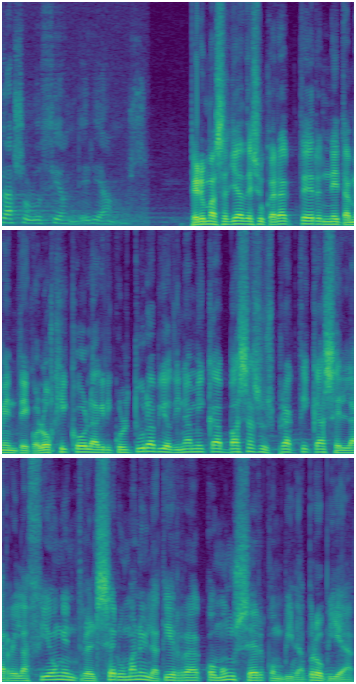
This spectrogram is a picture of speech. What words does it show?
la solución, diríamos. Pero más allá de su carácter netamente ecológico, la agricultura biodinámica basa sus prácticas en la relación entre el ser humano y la tierra como un ser con vida propia.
